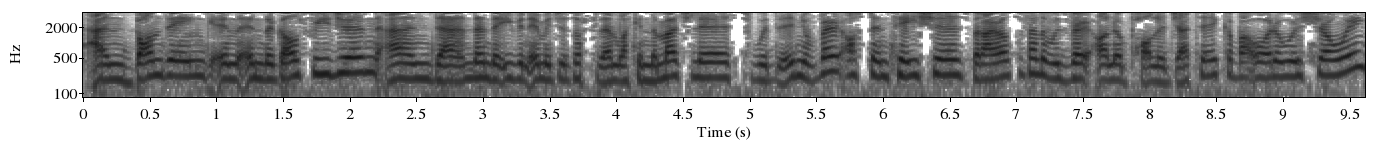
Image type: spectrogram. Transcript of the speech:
and bonding in, in the Gulf region, and, uh, and then there are even images of them like in the Majlis with you know very ostentatious, but I also felt it was very unapologetic about what it was showing.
